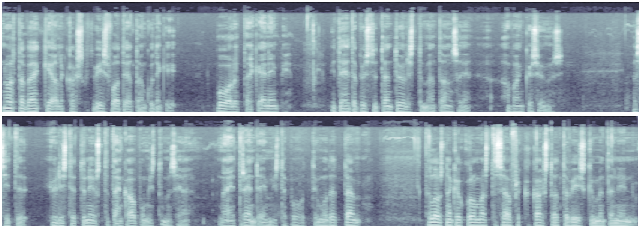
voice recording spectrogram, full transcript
nuorta väkeä alle 25-vuotiaita on kuitenkin puolet ehkä enempi. Miten heitä pystytään työllistämään, tämä on se avainkysymys. Ja sitten yhdistettynä just tämän kaupungistumiseen ja näihin trendeihin, mistä puhuttiin. Mutta että talousnäkökulmasta se Afrikka 2050, niin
